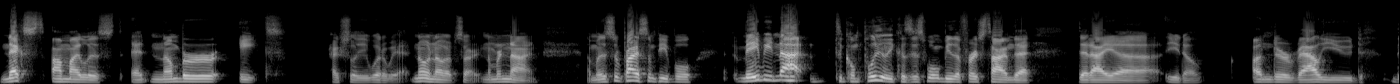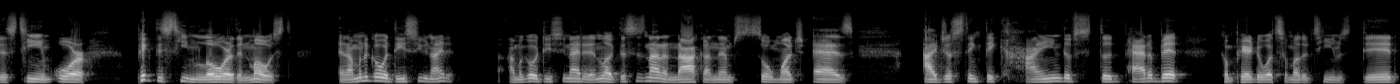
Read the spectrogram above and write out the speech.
Next on my list at number eight. Actually, what are we at? No, no, I'm sorry. Number nine. I'm going to surprise some people. Maybe not to completely, because this won't be the first time that that I, uh, you know, undervalued this team or picked this team lower than most. And I'm to go with DC United. I'm to go with DC United. And look, this is not a knock on them so much as I just think they kind of stood pat a bit compared to what some other teams did.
